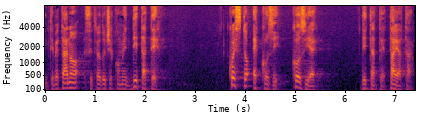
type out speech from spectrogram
In tibetano si traduce come ditate. Questo è così, così è. Ditate, Tayata.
